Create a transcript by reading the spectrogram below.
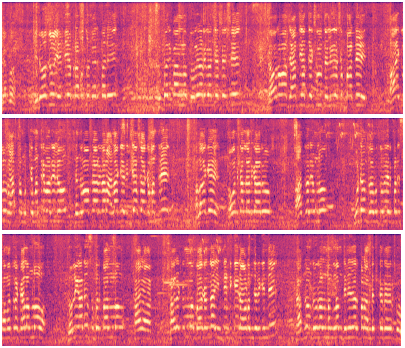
చెప్ప. ఈరోజు ఎన్డీఏ ప్రభుత్వం ఏర్పడి సుపరిపాలన తొలి అని చెప్పేసి గౌరవ జాతీయ అధ్యక్షులు తెలుగుదేశం పార్టీ నాయకులు రాష్ట్ర ముఖ్యమంత్రి వర్యులు చంద్రబాబు నాయుడు గారు అలాగే విద్యాశాఖ మంత్రి అలాగే పవన్ కళ్యాణ్ గారు ఆధ్వర్యంలో కూటమి ప్రభుత్వం ఏర్పడి సంవత్సర కాలంలో తొలి సుపరిపాలనలో కార్యక్రమంలో భాగంగా ఇంటింటికి రావడం జరిగింది. కర్నూలు రూరల్ మండలం దినేదర్పడ అంబేద్కర్ నగర్కు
